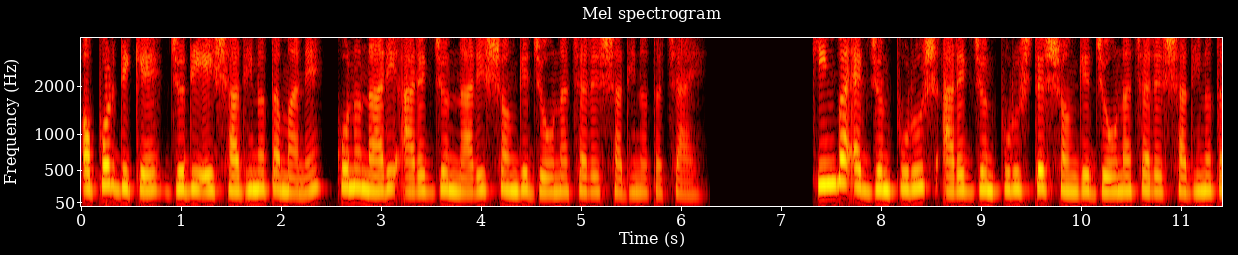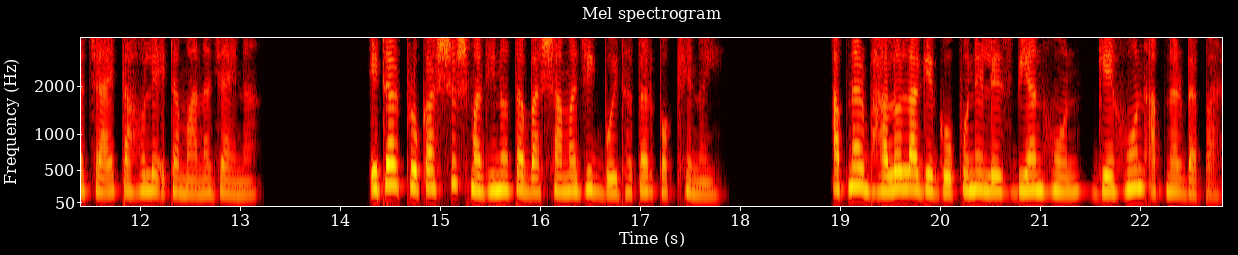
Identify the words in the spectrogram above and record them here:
অপরদিকে, যদি এই স্বাধীনতা মানে কোনো নারী আরেকজন নারীর সঙ্গে যৌনাচারের স্বাধীনতা চায়। কিংবা একজন পুরুষ আরেকজন পুরুষদের সঙ্গে যৌনাচারের স্বাধীনতা চায়, তাহলে এটা মানা যায় না। এটার প্রকাশ্য স্বাধীনতা বা সামাজিক বৈধতার পক্ষে নয়। আপনার ভালো লাগে গোপনে লেসবিয়ান হন, গে হন আপনার ব্যাপার।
